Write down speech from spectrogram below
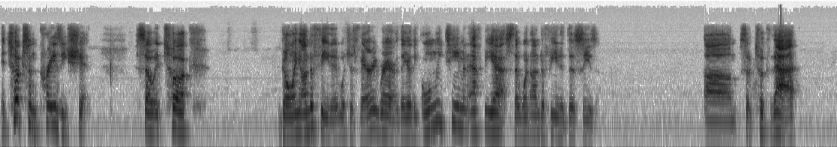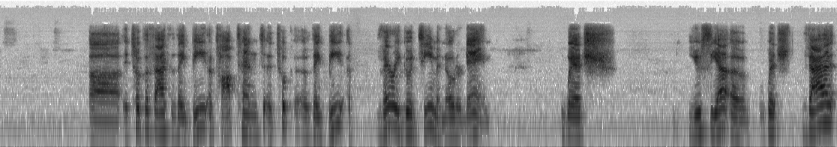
it took some crazy shit. So it took going undefeated, which is very rare. They are the only team in FBS that went undefeated this season. Um, so it took that. Uh, it took the fact that they beat a top ten. T- it took uh, they beat a very good team in Notre Dame, which UCF, uh, which that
